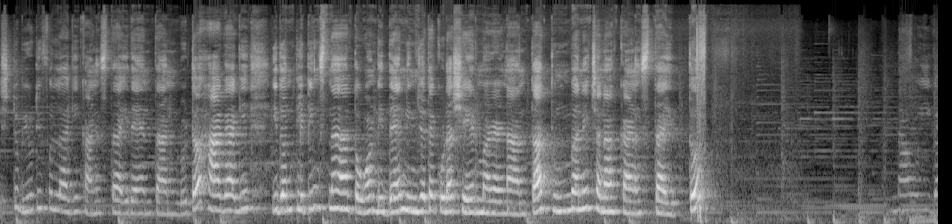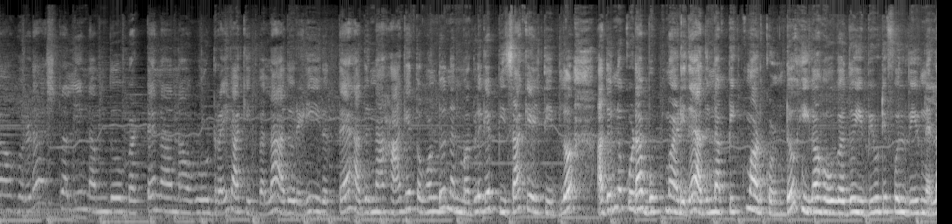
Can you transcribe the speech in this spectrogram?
ಎಷ್ಟು ಬ್ಯೂಟಿಫುಲ್ ಆಗಿ ಕಾಣಿಸ್ತಾ ಇದೆ ಅಂತ ಅಂದ್ಬಿಟ್ಟು ಹಾಗಾಗಿ ಇದೊಂದು ಕ್ಲಿಪ್ಪಿಂಗ್ಸ್ನ ತೊಗೊಂಡಿದ್ದೆ. ನಿಮ್ಮ ಜೊತೆ ಕೂಡ ಶೇರ್ ಮಾಡೋಣ ಅಂತ. ತುಂಬಾ ಚೆನ್ನಾಗಿ ಕಾಣಿಸ್ತಾ ಇತ್ತು. ನಮ್ಮದು ಬಟ್ಟೆನ ನಾವು ಡ್ರೈಗೆ ಹಾಕಿದ್ವಲ್ಲ, ಅದು ರೆಡಿ ಇರುತ್ತೆ. ಅದನ್ನು ಹಾಗೆ ತೊಗೊಂಡು ನನ್ನ ಮಗಳಿಗೆ ಪಿಜ್ಜಾ ಕೇಳ್ತಿದ್ಲು. ಅದನ್ನು ಕೂಡ ಬುಕ್ ಮಾಡಿದೆ. ಅದನ್ನು ಪಿಕ್ ಮಾಡಿಕೊಂಡು ಈಗ ಹೋಗೋದು ಈ ಬ್ಯೂಟಿಫುಲ್ ವ್ಯೂವ್ನೆಲ್ಲ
